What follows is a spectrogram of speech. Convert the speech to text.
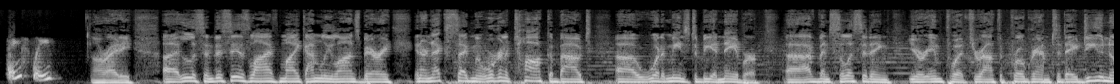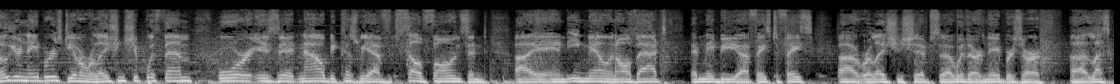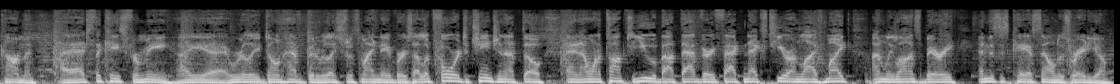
Thanks, Lee. All righty. Uh, listen, this is Live Mic. I'm Lee Lonsberry. In our next segment, we're going to talk about uh, what it means to be a neighbor. Uh, I've been soliciting your input throughout the program today. Do you know your neighbors? Do you have a relationship with them? Or is it now because we have cell phones and, uh, and email and all that, that maybe face to face relationships uh, with our neighbors are uh, less common? Uh, that's the case for me. I really don't have good relations with my neighbors. I look forward to changing that, though. And I want to talk to you about that very fact next here on Live Mic. I'm Lee Lonsberry, and this is KSL News Radio.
